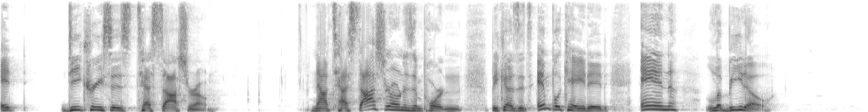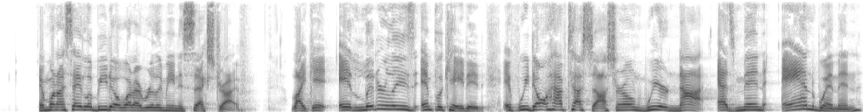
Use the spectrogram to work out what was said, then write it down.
it decreases testosterone. Now, testosterone is important because it's implicated in libido. And when I say libido, what I really mean is sex drive. Like it, it literally is implicated. If we don't have testosterone, we're not, as men and women,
